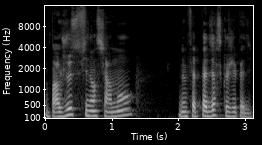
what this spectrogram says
on parle juste financièrement. Ne me faites pas dire ce que j'ai pas dit.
